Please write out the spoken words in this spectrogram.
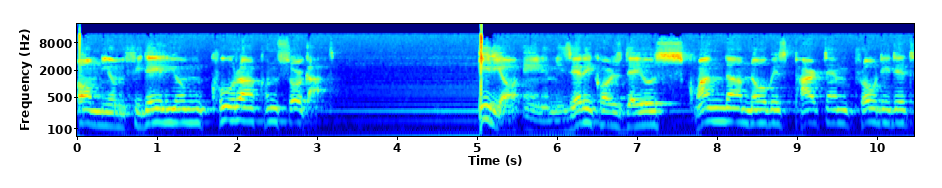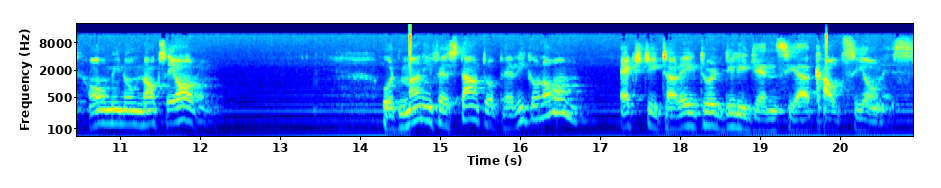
omnium fidelium cura consurgat Idio ene misericors Deus quandam nobis partem prodidit hominum noxeorum. Ut manifestato pericolo excitaretur diligentia cautionis.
